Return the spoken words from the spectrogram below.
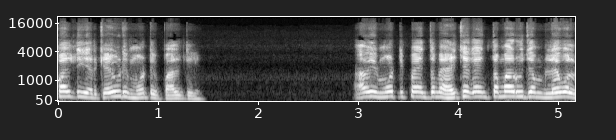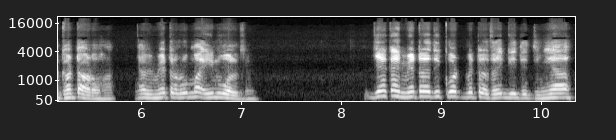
પાર્ટી યાર કેવડી મોટી પાર્ટી આવી મોટી પાઈ તમે હાથે કઈ તમારું જેમ લેવલ ઘટાડો હા આવી રૂમમાં ઇન્વોલ્વ છે. જે કઈ મેટર હતી કોર્ટ મેટર થઈ ગઈ હતી, ત્યાં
